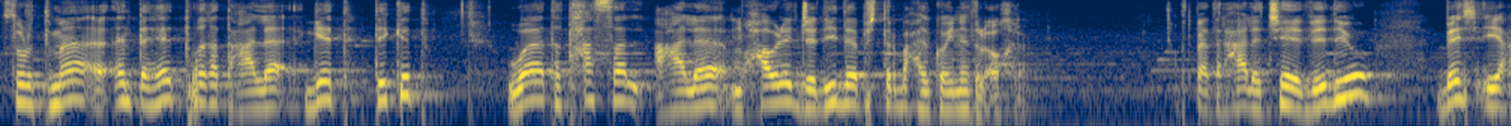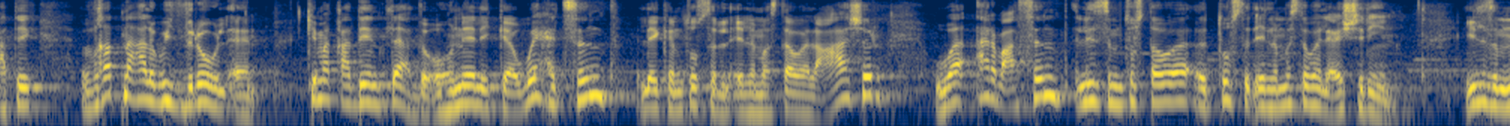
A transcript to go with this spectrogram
في صورة ما انتهت تضغط على get ticket وتتحصل على محاولة جديدة باش تربح الكوينات الأخرى. بطبيعة الحال تشاهد فيديو باش يعطيك ضغطنا على withdraw الآن. كما قاعدين تلاحظوا هنالك واحد سنت لكن توصل إلى مستوى العاشر وأربعة سنت لازم توصل توصل إلى مستوى العشرين. يلزم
